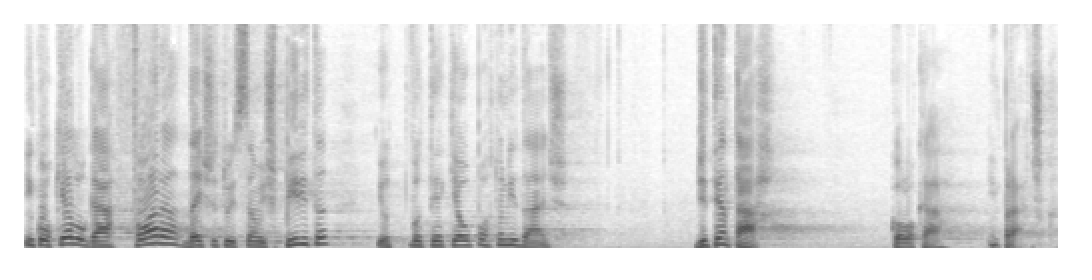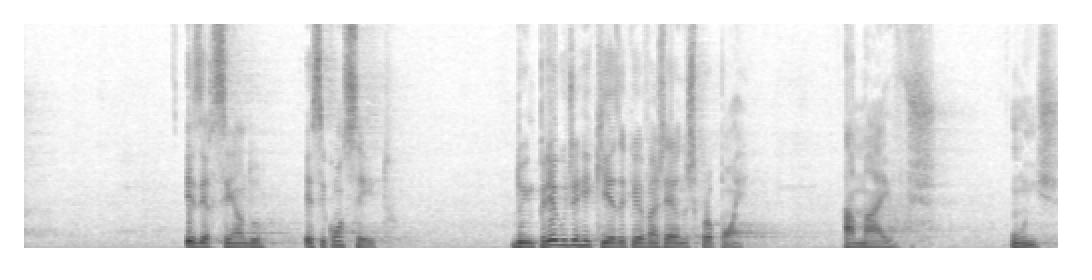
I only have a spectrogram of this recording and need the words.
em qualquer lugar fora da instituição espírita, eu vou ter aqui a oportunidade de tentar colocar em prática exercendo esse conceito do emprego de riqueza que o Evangelho nos propõe. Amai-vos uns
